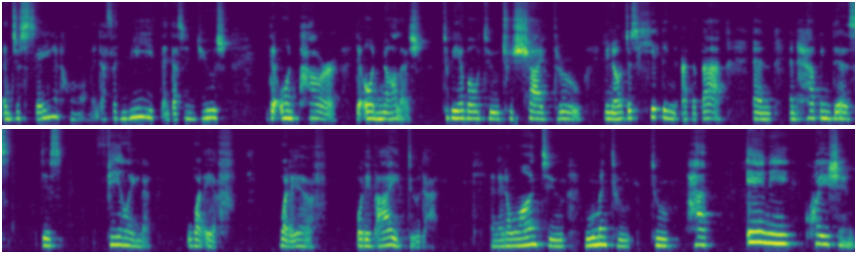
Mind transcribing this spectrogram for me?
and just staying at home and doesn't need and doesn't use their own power, their own knowledge to be able to to shine through, you know, just hitting at the back and and having this this feeling that what if? What if? What if I do that? And I don't want to women to to have any question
